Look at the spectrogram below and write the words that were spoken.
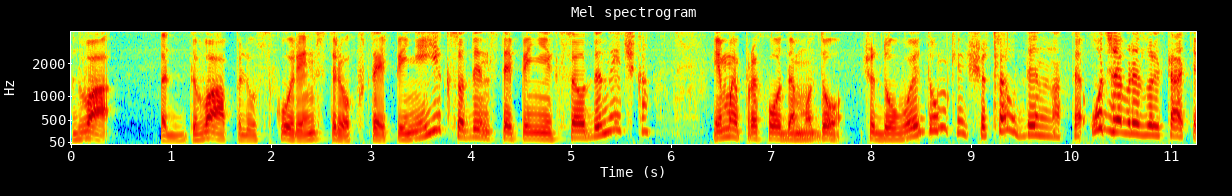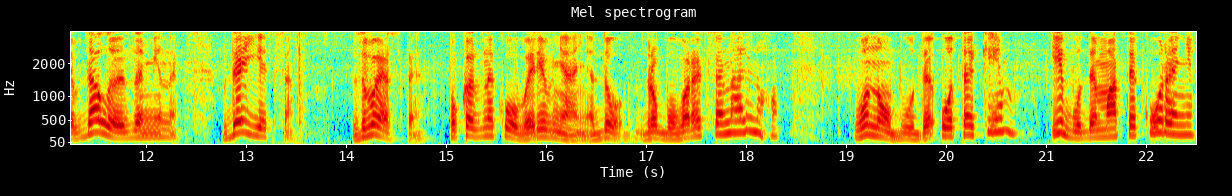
2, 2 плюс корінь з 3 в степені х, 1 в степені х це одиничка. І ми приходимо до чудової думки, що це 1 на t. Отже, в результаті вдалої заміни вдається звести показникове рівняння до дробово-раціонального. Воно буде отаким і буде мати корені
